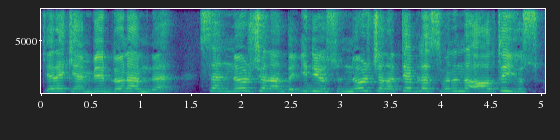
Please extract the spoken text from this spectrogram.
gereken bir dönemde sen Nörçaland'a gidiyorsun Nörçaland deplasmanında 6 yiyorsun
